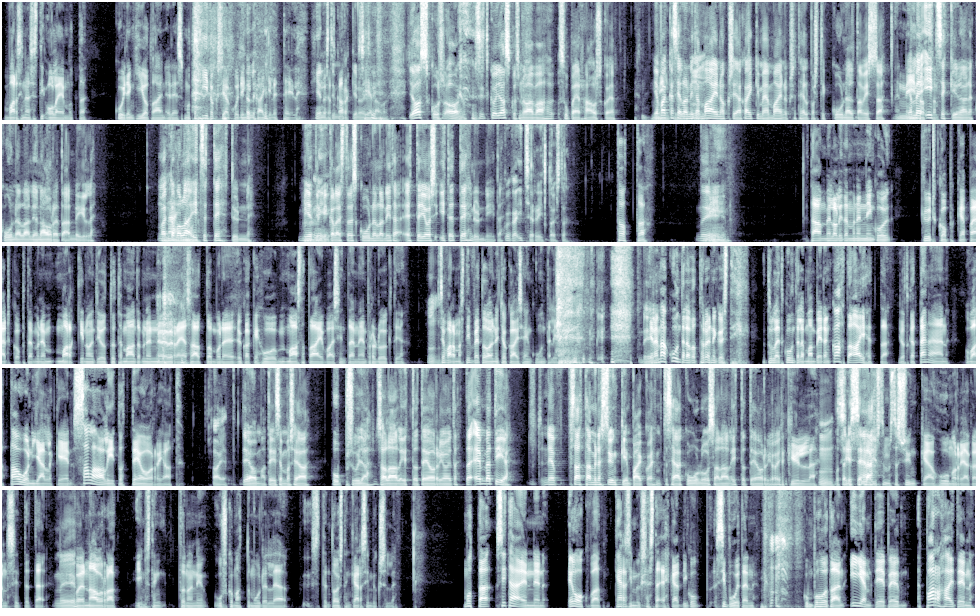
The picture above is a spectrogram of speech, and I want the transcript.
varsinaisesti ole, mutta kuitenkin jotain edes. Mutta kiitoksia kuitenkin kaikille teille. Hienosti markkinoitu. Joskus on. Sitten kun joskus ne on aivan superhauskoja. Ja Niin, vaikka siellä on niitä mainoksia, kaikki meidän mainokset helposti kuunneltavissa. Niin, ja me totta. itsekin aina kuunnellaan ja nauretaan niille. Vaikka Näin me ollaan on. itse tehty ne. Mietin, Niin. minkälaista olisi kuunnella niitä, ettei olisi itse tehnyt niitä. Kuinka itseriittoista. Totta. Niin. Tää, meillä oli tämmöinen niin kuin good cop, bad cop, tämmöinen markkinointijuttu, että mä oon tämmöinen nöyrä ja sä oot tommonen, joka kehuu maasta taivaisin tämän meidän produktia. Mm. Se varmasti vetoaa nyt jokaiseen kuuntelijaan. Niin. Ja nämä kuuntelevat todennäköisesti tulleet kuuntelemaan meidän kahta aihetta, jotka tänään ovat tauon jälkeen salaliittoteoriat. Ai että. Otin semmoisia hupsuja salaliittoteorioita. Tai en mä tiedä. Ne saattaa mennä synkkiin paikkoihin, mutta sehän kuuluu salaliittoteorioihin. Kyllä. Mm. Mutta siis sehän on just semmoista synkkää huumoria kanssa sitten, että Niin. voi nauraa ihmisten tonne, niin uskomattomuudelle ja sitten toisten kärsimykselle. Mutta sitä ennen elokuvat kärsimyksestä ehkä niin kuin sivuiten, kun puhutaan IMDB parhaiten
